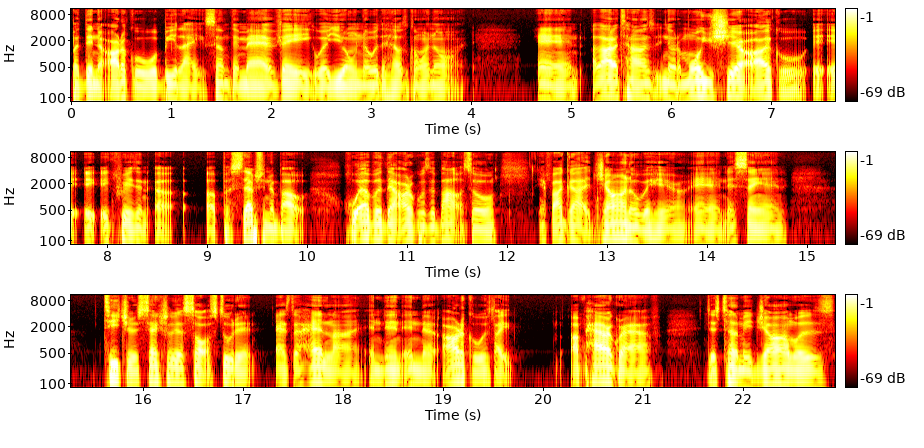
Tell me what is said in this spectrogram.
but then the article will be like something mad vague where you don't know what the hell's going on. And a lot of times, you know, the more you share an article, it, it, it creates an, a, a perception about whoever that article is about. So if I got John over here and it's saying teacher sexually assault student as the headline, and then in the article it's like a paragraph just telling me John was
